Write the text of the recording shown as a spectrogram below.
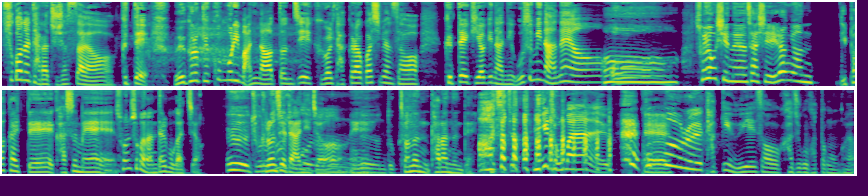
수건을 달아주셨어요. 그때 왜 그렇게 콧물이 많이 나왔던지 그걸 닦으라고 하시면서 그때 기억이 나니 웃음이 나네요. 어, 소영 씨는 사실 1학년 입학할 때 가슴에 손수건 안 달고 갔죠. 예, 저는 그런 세대 아니죠. 예. 네, 안 듣고. 저는 달았는데. 아, 진짜. 이게 정말 네. 콧물을 닦기 위해서 가지고 갔던 건가요?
